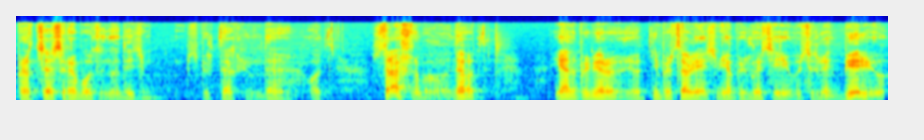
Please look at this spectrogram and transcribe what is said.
процесс работы над этим спектаклем, да, вот страшно было, да, вот я, например, вот не представляете, меня пригласили бы сыграть Берию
